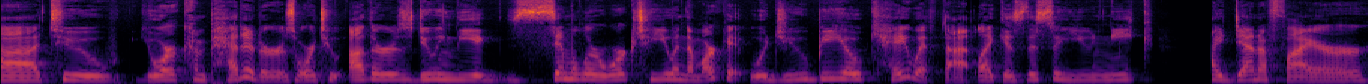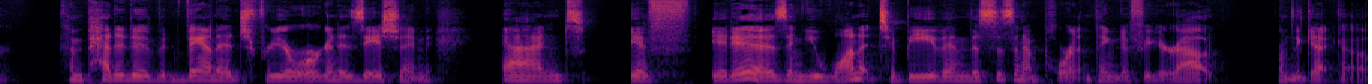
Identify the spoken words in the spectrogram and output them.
uh, to your competitors or to others doing the similar work to you in the market would you be okay with that like is this a unique identifier competitive advantage for your organization and if it is and you want it to be then this is an important thing to figure out from the get-go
